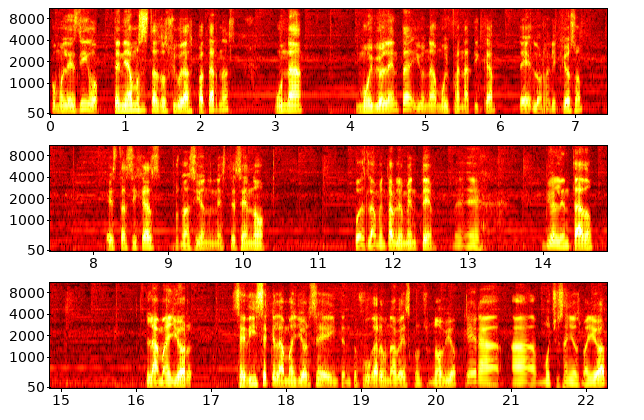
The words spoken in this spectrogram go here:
como les digo, teníamos estas dos figuras paternas, una muy violenta y una muy fanática de lo religioso. Estas hijas pues, nacieron en este seno, pues lamentablemente eh, violentado. La mayor, se dice que la mayor se intentó fugar una vez con su novio, que era a muchos años mayor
